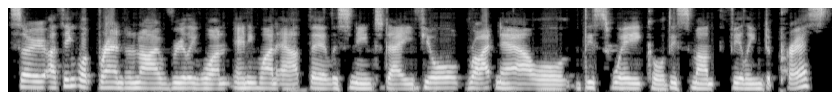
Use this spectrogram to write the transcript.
So I think what Brandon and I really want anyone out there listening today, if you're right now or this week or this month feeling depressed,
